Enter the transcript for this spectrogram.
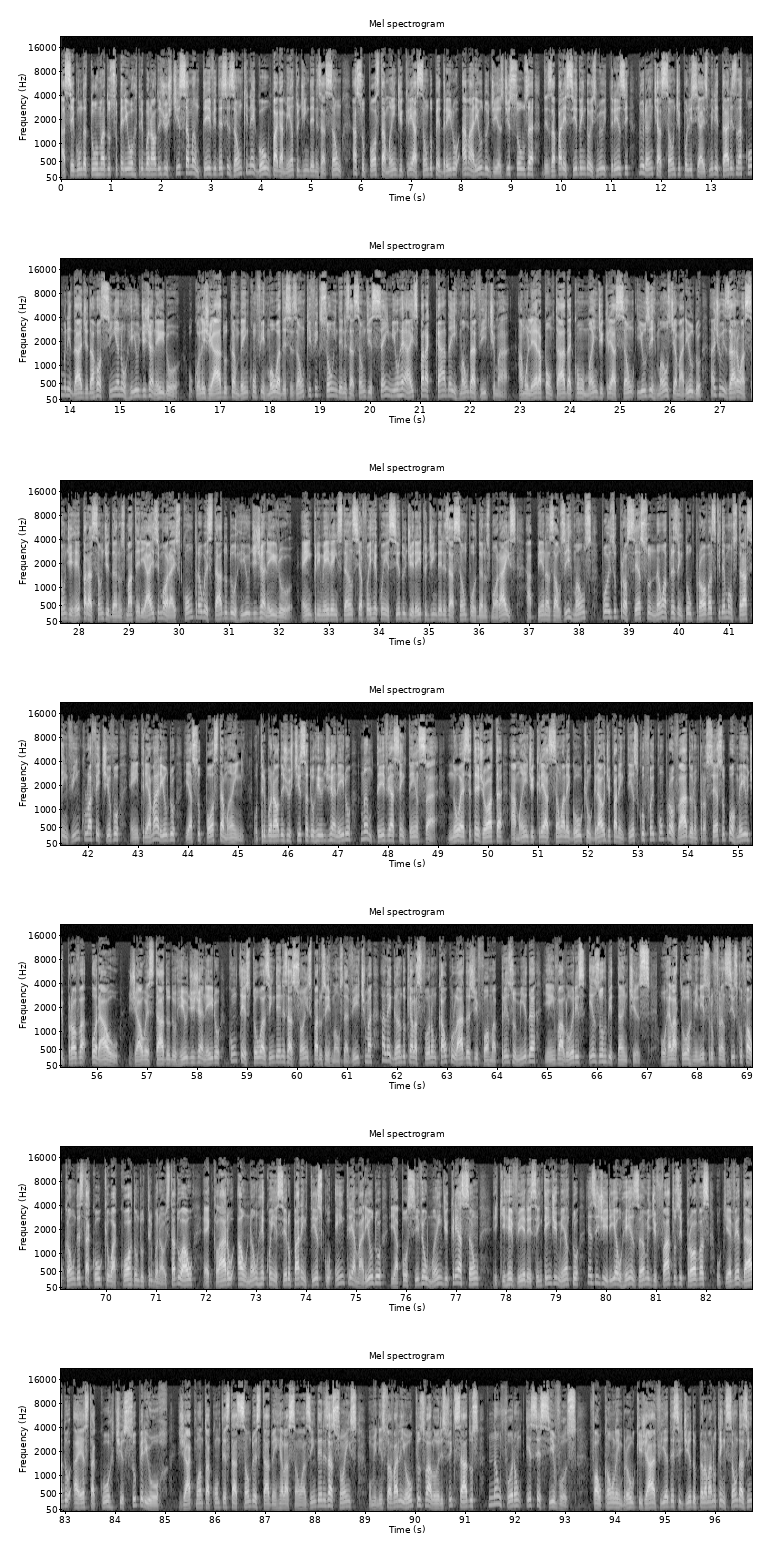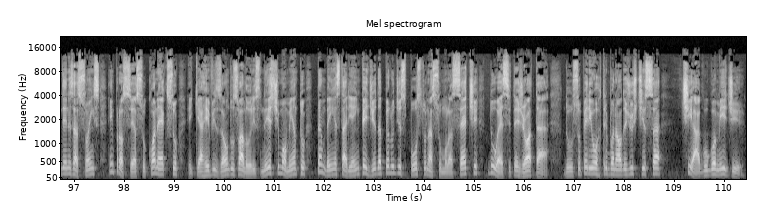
A segunda turma do Superior Tribunal de Justiça manteve decisão que negou o pagamento de indenização à suposta mãe de criação do pedreiro Amarildo Dias de Souza, desaparecido em 2013 durante a ação de policiais militares na comunidade da Rocinha, no Rio de Janeiro. O colegiado também confirmou a decisão que fixou indenização de 100 mil reais para cada irmão da vítima. A mulher apontada como mãe de criação e os irmãos de Amarildo ajuizaram ação de reparação de danos materiais e morais contra o Estado do Rio de Janeiro. Em primeira instância, foi reconhecido o direito de indenização por danos morais apenas aos irmãos, pois o processo não apresentou provas que demonstrassem vínculo afetivo entre Amarildo e a suposta mãe. O Tribunal de Justiça do Rio de Janeiro manteve a sentença. No STJ, a mãe de criação alegou que o grau de parentesco foi comprovado no processo por meio de prova oral. Já o Estado do Rio de Janeiro contestou as indenizações para os irmãos da vítima, alegando que elas foram calculadas de forma presumida e em valores exorbitantes. O relator, ministro Francisco Falcão, destacou que o acórdão do Tribunal Estadual é claro ao não reconhecer o parentesco entre Amarildo e a possível mãe de criação e que rever esse entendimento exigiria o reexame de fatos e provas, o que é vedado a esta Corte Superior. Já quanto à contestação do Estado em relação às indenizações, o ministro avaliou que os valores fixados não foram excessivos. Falcão lembrou que já havia decidido pela manutenção das indenizações em processo conexo e que a revisão dos valores neste momento também estaria impedida pelo disposto na súmula 7 do STJ. Do Superior Tribunal de Justiça, Tiago Gomide.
